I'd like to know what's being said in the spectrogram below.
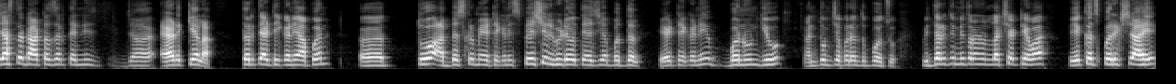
जास्त डाटा जर त्यांनी ऍड केला तर त्या ठिकाणी आपण तो अभ्यासक्रम या ठिकाणी स्पेशल व्हिडिओ त्याच्याबद्दल या ठिकाणी बनवून घेऊ आणि तुमच्यापर्यंत पोहोचू. विद्यार्थी मित्रांनो लक्षात ठेवा एकच परीक्षा आहे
